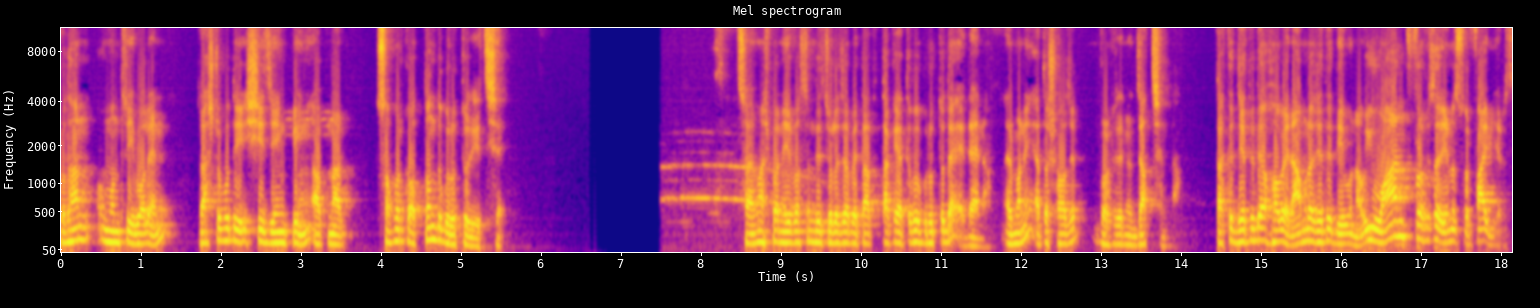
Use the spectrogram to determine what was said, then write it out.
প্রধানমন্ত্রী বলেন, রাষ্ট্রপতি শি জিনপিং আপনার সফরকে অত্যন্ত গুরুত্ব দিচ্ছে। ছয় মাস পর নির্বাচন দিয়ে চলে যাবে তাকে এত গুরুত্ব দেয় দেয় না। এর মানে এত সহজে যাচ্ছেন না। তাকে যেতে দেওয়া হবে না, আমরা যেতে দিব না। We want professor Yunus for five years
